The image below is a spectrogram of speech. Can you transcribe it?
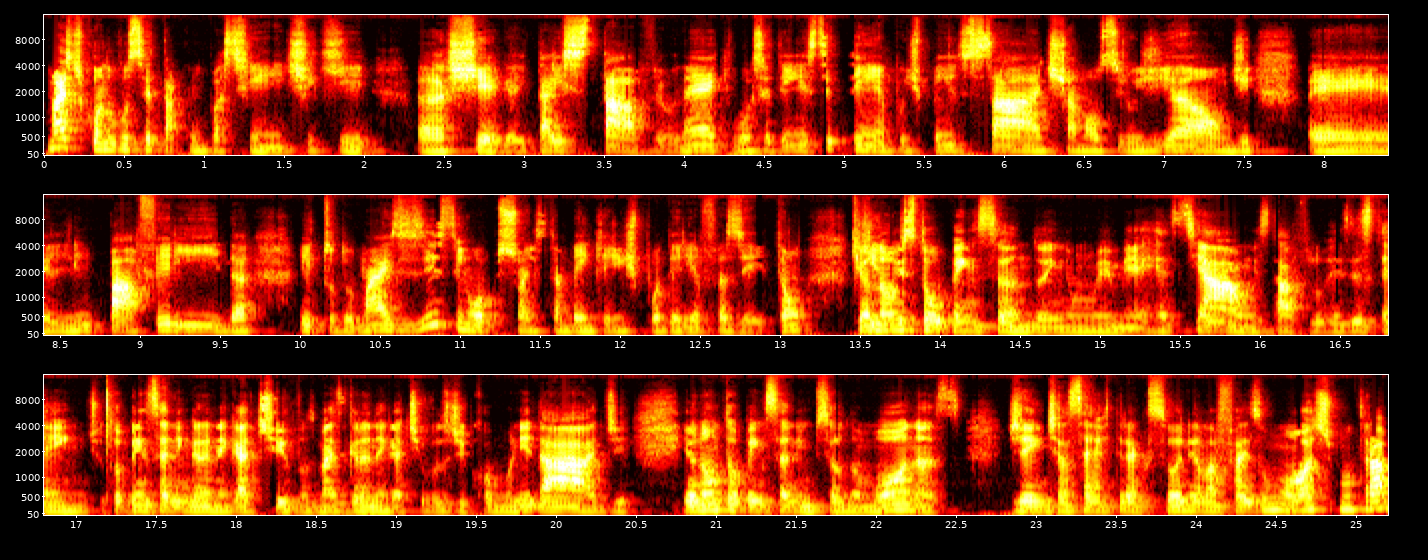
Mas quando você tá com um paciente que ah, chega e tá estável, né? Que você tem esse tempo de pensar, de chamar o cirurgião, de eh, limpar a ferida e tudo mais, existem opções também que a gente poderia fazer. Então, Que eu que- não estou pensando em um MRSA, um estáfilo resistente. Eu estou pensando em gram-negativos, mas gram-negativos de comunidade. Eu não estou pensando em pseudomonas. Gente, a ceftriaxone, ela faz um ótimo trabalho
